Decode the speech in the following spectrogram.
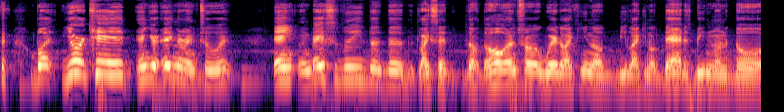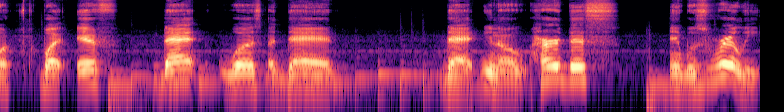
but you're a kid and you're ignorant to it, and, and basically the the like I said the, the whole intro where like you know the like you know dad is beating on the door, but if that was a dad that you know heard this and was really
